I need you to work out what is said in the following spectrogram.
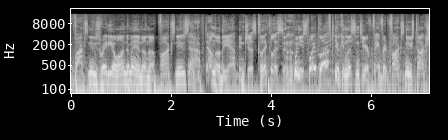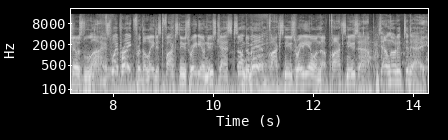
Fox News Radio on demand on the Fox News app. Download the app and just click listen. When you swipe left, you can listen to your favorite Fox News talk shows live. Swipe right for the latest Fox News Radio newscasts on demand. Fox News Radio on the Fox News app. Download it today.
